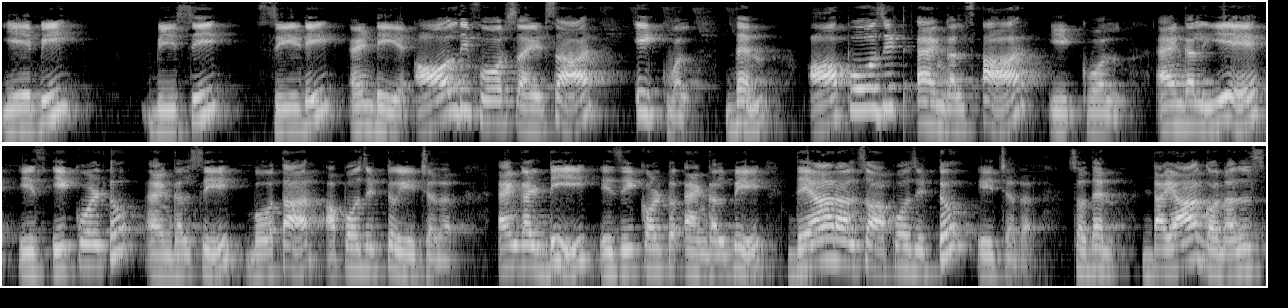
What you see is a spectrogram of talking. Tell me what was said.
AB BC CD and DA all the four sides are equal. Then opposite angles are equal. Angle A is equal to angle C. Both are opposite to each other. Angle D is equal to angle B. They are also opposite to each other. So then diagonals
